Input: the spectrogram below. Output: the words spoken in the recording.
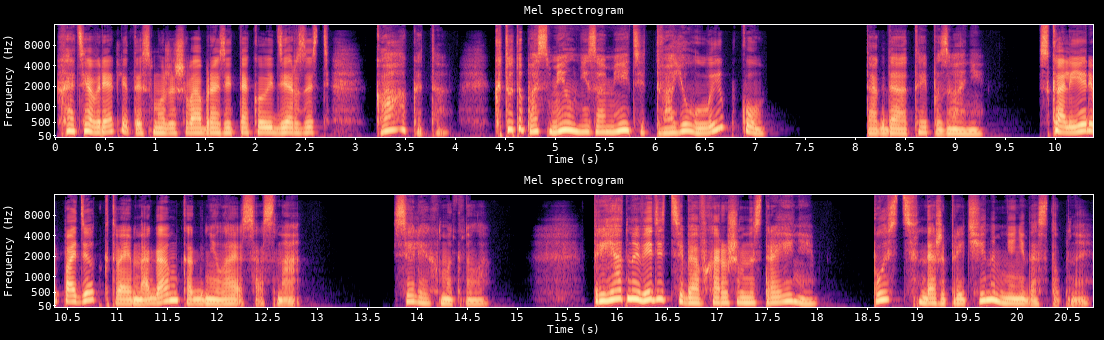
Хотя вряд ли ты сможешь вообразить такую дерзость. Как это? Кто-то посмел не заметить твою улыбку?» Тогда ты позвони. Скальери падет к твоим ногам, как гнилая сосна. Селия хмыкнула. Приятно видеть тебя в хорошем настроении. Пусть даже причины мне недоступны.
